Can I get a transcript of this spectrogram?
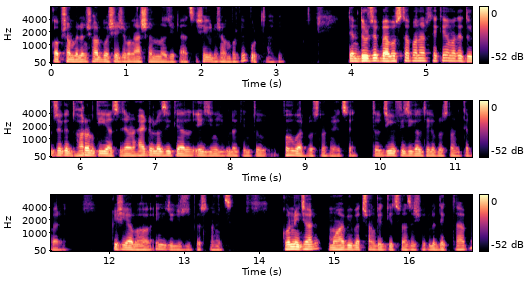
কপ সম্মেলন সর্বশেষ এবং আসন্ন যেটা আছে সেগুলো সম্পর্কে পড়তে হবে। দেন দুর্যোগ ব্যবস্থাপনার থেকে আমাদের দুর্যোগের ধরন কি আছে যেমন হাইড্রোলজিক্যাল এই জিনিসগুলো কিন্তু বহুবার প্রশ্ন হয়েছে। তো জিওফিজিক্যাল থেকে প্রশ্ন হতে পারে। কৃষি আবহাওয়া এই রিলেটেড প্রশ্ন হয়েছে। ঘূর্ণিঝড়, মহাবিপদ সংকেত কিছু আছে সেগুলো দেখতে হবে।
